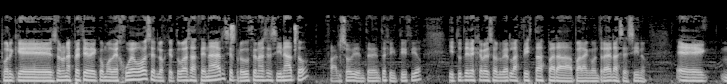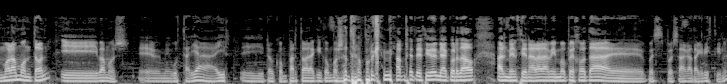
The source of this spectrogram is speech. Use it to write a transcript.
porque son una especie de como de juegos en los que tú vas a cenar, se produce un asesinato, falso, evidentemente, ficticio, y tú tienes que resolver las pistas para, para encontrar el asesino. Eh, mola un montón y vamos, eh, me gustaría ir y lo comparto ahora aquí con vosotros porque me ha apetecido y me ha acordado al mencionar ahora mismo PJ, eh, pues, pues a Agatha Christie, ¿no?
